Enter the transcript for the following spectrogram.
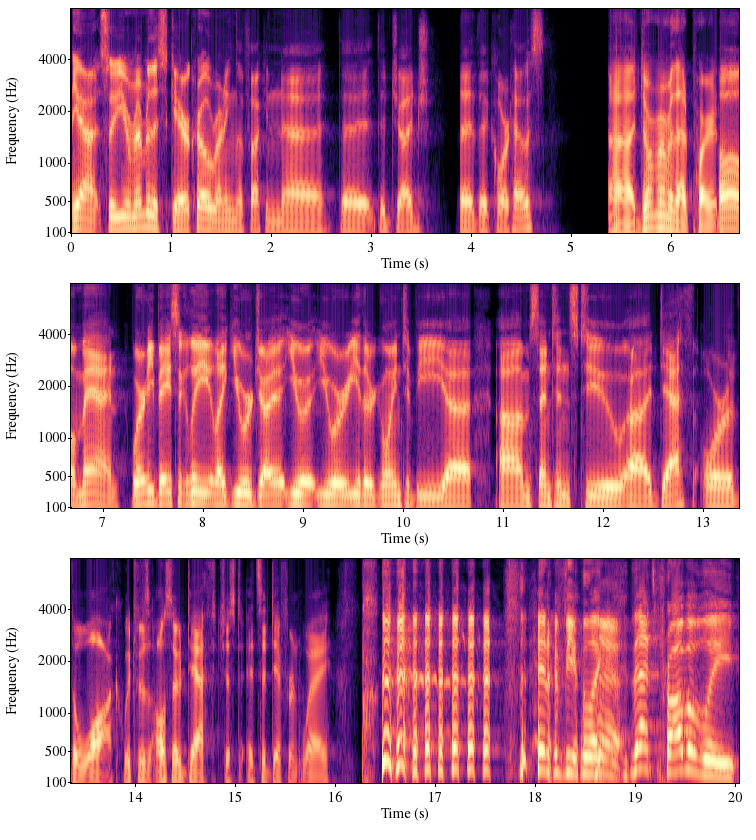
Yeah. So you remember the scarecrow running the fucking uh, the the judge the the courthouse? Uh, don't remember that part. Oh man, where he basically like you were ju- you were- you were either going to be uh, um, sentenced to uh, death or the walk, which was also death, just it's a different way. and I feel like that's probably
